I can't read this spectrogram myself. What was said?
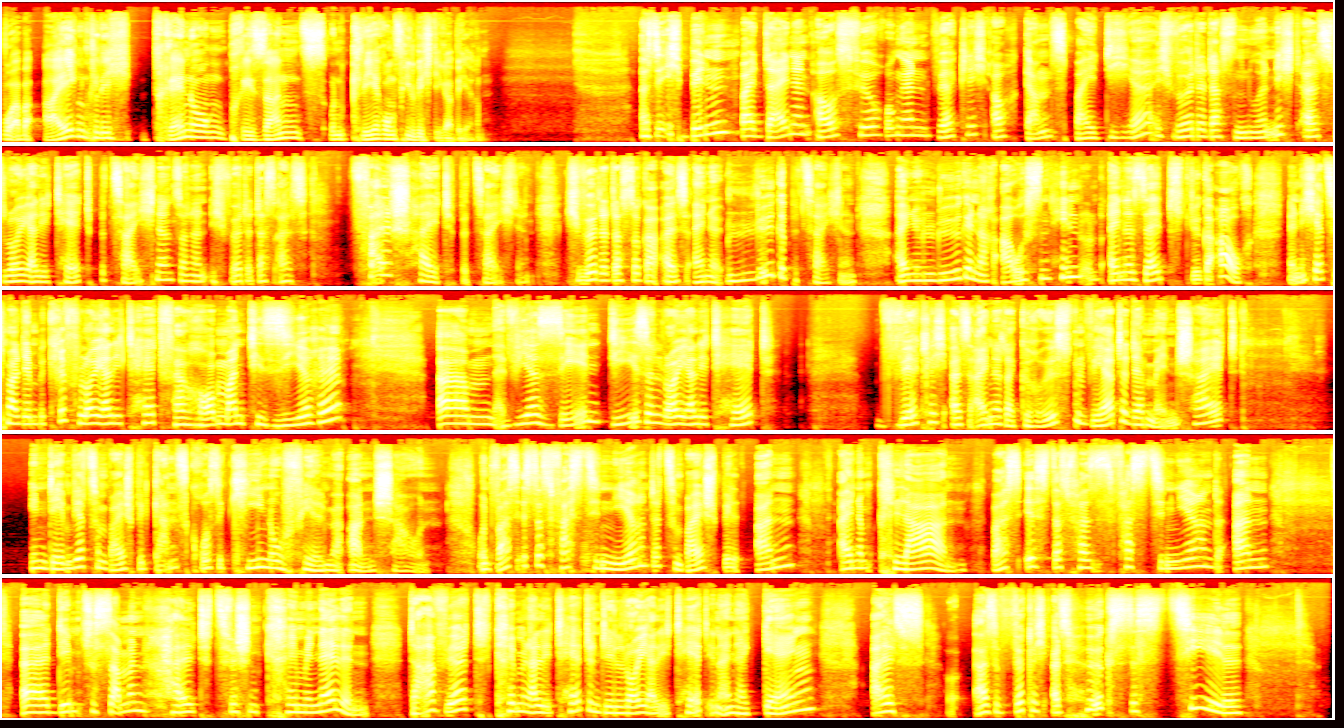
wo aber eigentlich Trennung, Brisanz und Klärung viel wichtiger wären? Also ich bin bei deinen Ausführungen wirklich auch ganz bei dir. Ich würde das nur nicht als Loyalität bezeichnen, sondern ich würde das als Falschheit bezeichnen. Ich würde das sogar als eine Lüge bezeichnen. Eine Lüge nach außen hin und eine Selbstlüge auch. Wenn ich jetzt mal den Begriff Loyalität verromantisiere, ähm, wir sehen diese Loyalität wirklich als eine der größten Werte der Menschheit, indem wir zum Beispiel ganz große Kinofilme anschauen. Und was ist das Faszinierende zum Beispiel an einem Clan? Was ist das Faszinierende an äh, dem Zusammenhalt zwischen Kriminellen. Da wird Kriminalität und die Loyalität in einer Gang als, also wirklich als höchstes Ziel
